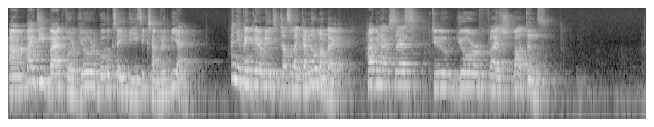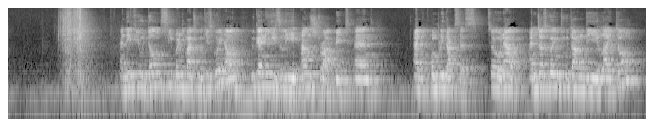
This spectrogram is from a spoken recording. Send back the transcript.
a mighty bag for your Godox AD600BM. And you can carry it just like a normal bag, having access to your flash buttons. And if you don't see pretty much what is going on, you can easily unstrap it and have complete access. So now I'm just going to turn the light on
